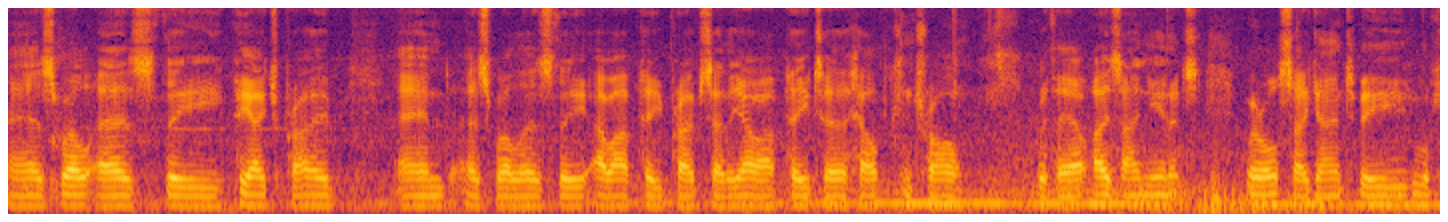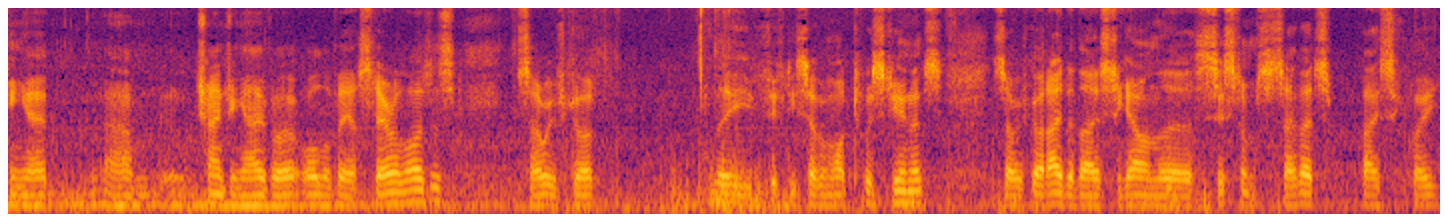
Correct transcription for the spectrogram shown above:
as well as the pH probe and as well as the ORP probe, so the ORP to help control with our ozone units. We're also going to be looking at um, changing over all of our sterilisers. So we've got the 57 watt twist units, so we've got eight of those to go on the systems. So that's basically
